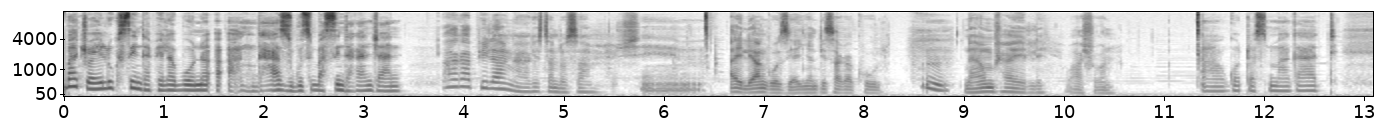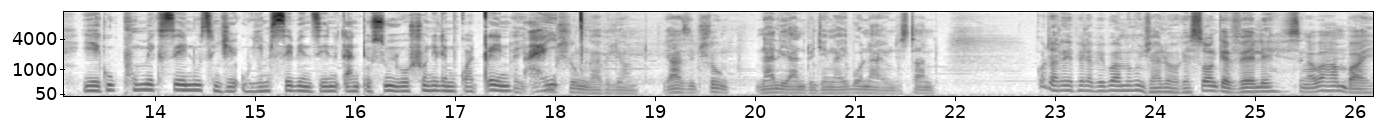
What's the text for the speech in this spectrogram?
bajwayele ukusinda phela bona a- angazi ukuthi basinda kanjani. Akaphilanga ke sithando sami. Shem ayi le yangozi yayinyantisa kakhulu. Naye umshayeli washona. Awu kodwa simakade. Yeke ukuphuma ekseni uthi nje uyemsebenzini kanti usuyoshonela emgwaqeni. Hey hayi. ibhlungu ngabi leyo nto. Yazi ibhlungu nali yanto nje ngayibonayo nje sithando. Kodwa ke phela bebami kunjalo ke sonke vele singabahambayo.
